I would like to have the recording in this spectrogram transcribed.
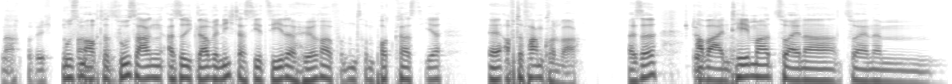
Nachbericht. Muss man auch dazu sagen, also ich glaube nicht, dass jetzt jeder Hörer von unserem Podcast hier äh, auf der FarmCon war. Weißt du? Stimmt, Aber ein ja. Thema zu einer, zu einem,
